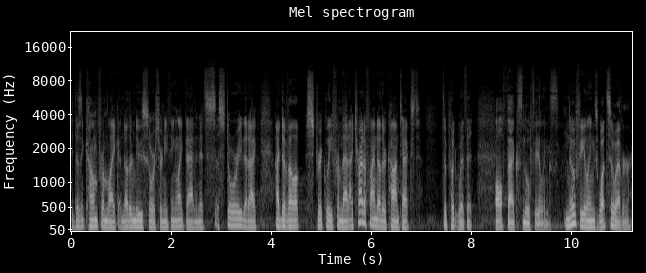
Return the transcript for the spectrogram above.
it doesn't come from like another news source or anything like that. And it's a story that I, I develop strictly from that. I try to find other context to put with it. All facts, no feelings. No feelings whatsoever.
